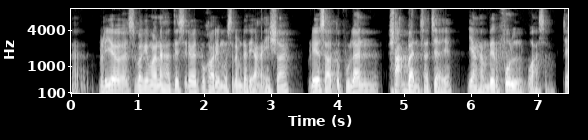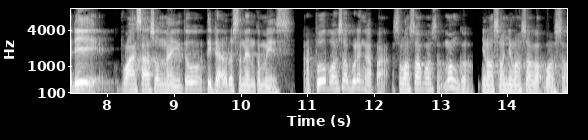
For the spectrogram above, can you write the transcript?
Nah, beliau sebagaimana hadis riwayat Bukhari Muslim dari Aisyah, beliau satu bulan Syakban saja ya, yang hampir full puasa. Jadi puasa sunnah itu tidak harus Senin Kemis. Rebu poso boleh nggak Pak? Selasa poso, monggo. Nyeloso nyeloso kok poso.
